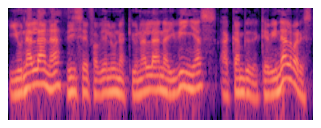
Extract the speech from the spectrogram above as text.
y una lana, dice Fabián Luna, que una lana y Viñas a cambio de Kevin Álvarez.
